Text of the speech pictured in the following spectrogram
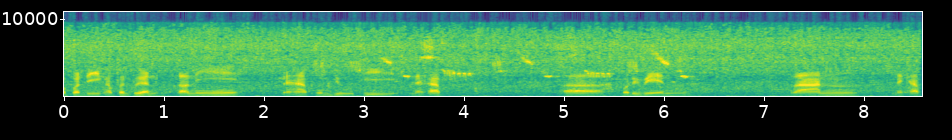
ครับสวัสดีครับเพื่อนๆ ตอนนี้นะฮะผมอยู่ที่นะครับเอ่อบริเวณร้านนะครับ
